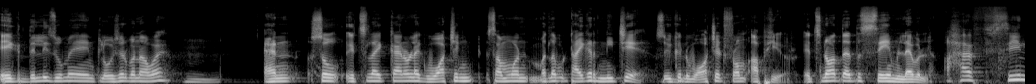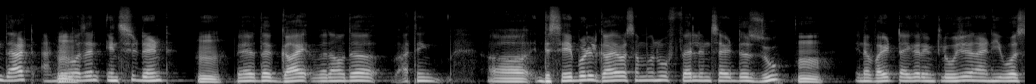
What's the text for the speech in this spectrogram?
एक दिल्ली जू में इंक्लोजर बना हुआ है। And so it's like can like watching someone मतलब टाइगर नीचे so you can watch it from up here it's not at the same level I have seen that and there was an incident where the guy one of the I think disabled guy और someone who fell inside the zoo in a white tiger enclosure, and he was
